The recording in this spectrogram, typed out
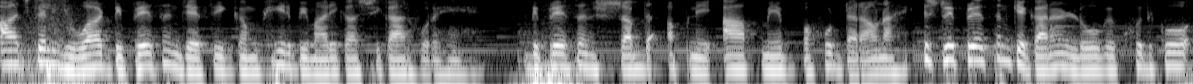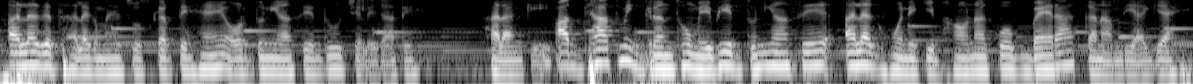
आजकल युवा डिप्रेशन जैसी गंभीर बीमारी का शिकार हो रहे हैं। डिप्रेशन शब्द अपने आप में बहुत डरावना है। इस डिप्रेशन के कारण लोग खुद को अलग थलग महसूस करते हैं और दुनिया से दूर चले जाते हैं। हालाँकि, आध्यात्मिक ग्रंथों में भी दुनिया से अलग होने की भावना को बैराग का नाम दिया गया है।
